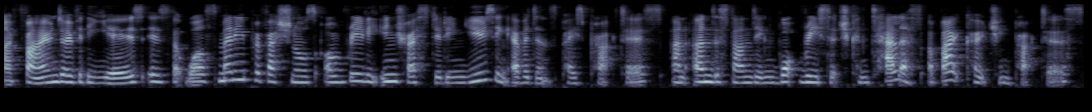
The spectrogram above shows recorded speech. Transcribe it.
I've found over the years is that whilst many professionals are really interested in using evidence based practice and understanding what research can tell us about coaching practice,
